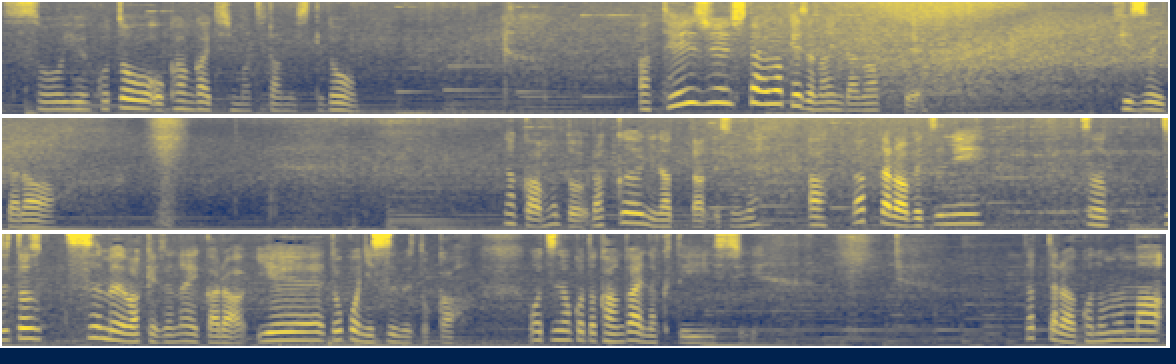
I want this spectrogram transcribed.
そういうことを考えてしまってたんですけどあ定住したいわけじゃないんだなって気づいたらなんかもっと楽になったんですよね。あだったら別にそのずっと住むわけじゃないから家どこに住むとかお家のこと考えなくていいしだったらこのまま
